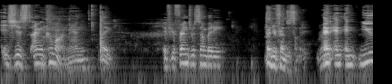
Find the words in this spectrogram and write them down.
it's just. I mean, come on, man. Like, if you're friends with somebody, Then you're friends with somebody, Right. and and and you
